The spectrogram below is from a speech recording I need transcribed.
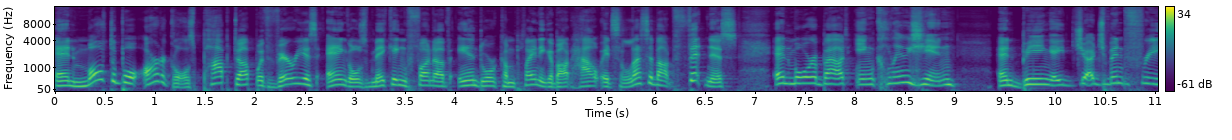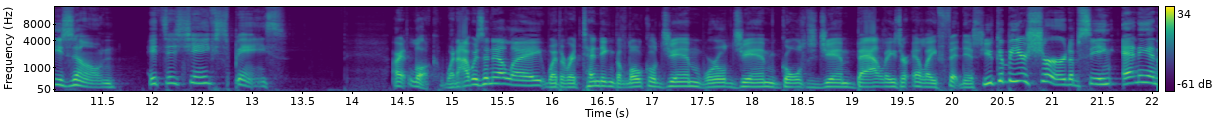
and multiple articles popped up with various angles making fun of and or complaining about how it's less about fitness and more about inclusion and being a judgment-free zone. It's a safe space. All right, look, when I was in LA, whether attending the local gym, World Gym, Gold's Gym, Bally's, or LA Fitness, you could be assured of seeing any and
